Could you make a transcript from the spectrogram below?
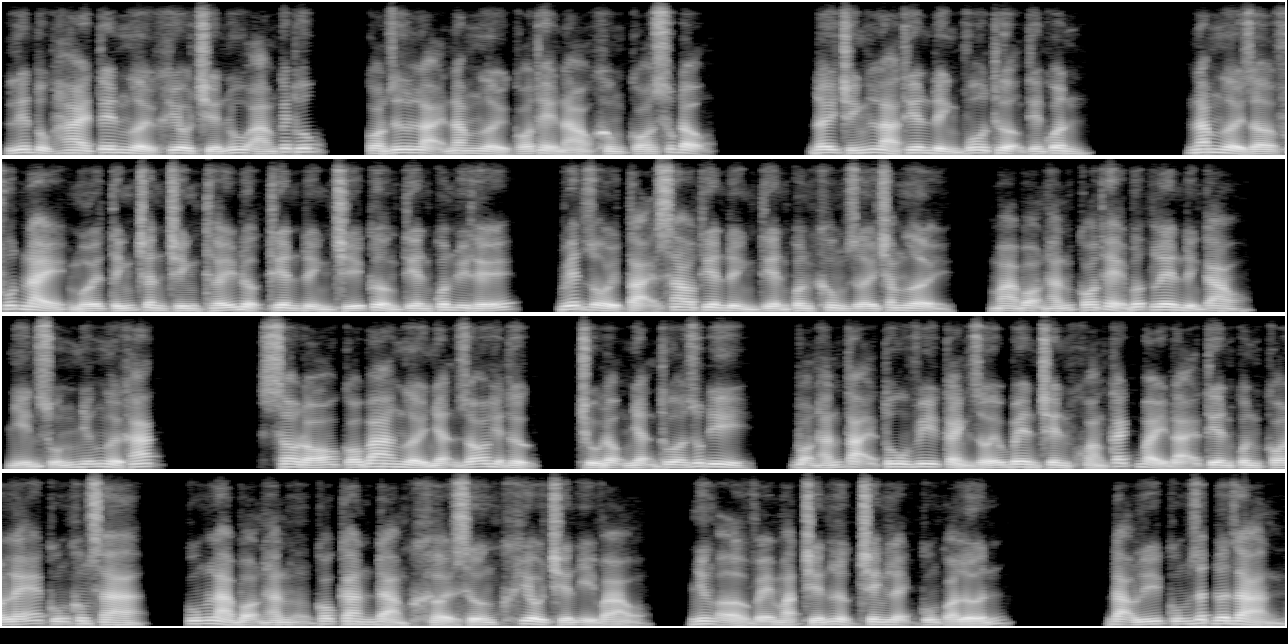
Liên tục hai tên người khiêu chiến u ám kết thúc, còn dư lại năm người có thể nào không có xúc động đây chính là thiên đình vô thượng tiên quân. Năm người giờ phút này mới tính chân chính thấy được thiên đình trí cường tiên quân như thế, biết rồi tại sao thiên đình tiên quân không dưới trăm người, mà bọn hắn có thể bước lên đỉnh cao, nhìn xuống những người khác. Sau đó có ba người nhận rõ hiện thực, chủ động nhận thua rút đi, bọn hắn tại tu vi cảnh giới bên trên khoảng cách bảy đại tiên quân có lẽ cũng không xa, cũng là bọn hắn có can đảm khởi xướng khiêu chiến ỉ vào, nhưng ở về mặt chiến lược tranh lệch cũng quá lớn. Đạo lý cũng rất đơn giản,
